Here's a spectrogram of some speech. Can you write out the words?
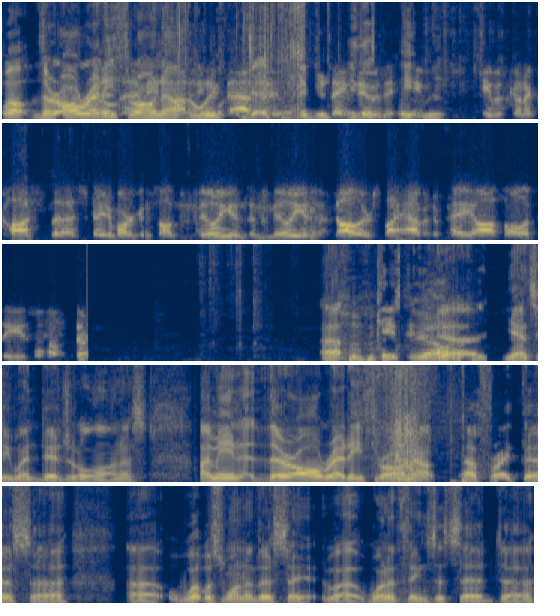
Well, they're already Well, throwing out. not that, Did- they- you they knew that he statement? he was going to cost the state of Arkansas millions and millions of dollars by having to pay off all of these. Uh, Casey, Yeah. uh, Yancey went digital on us. I mean, they're already throwing out stuff like this. Uh, uh, what was one of the say, uh, one of the things that said? Uh,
